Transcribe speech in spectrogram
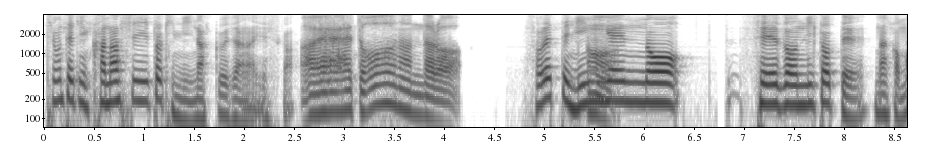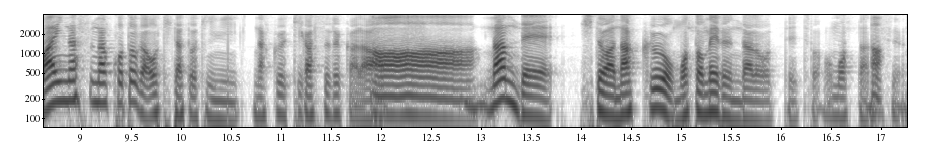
基本的に悲しい時に泣くじゃないですか。えー、どうなんだろそれって人間の生存にとってなんかマイナスなことが起きた時に泣く気がするかう。ら。なんで人は泣くを求めるんだろうってちょっと思ったんですよね。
